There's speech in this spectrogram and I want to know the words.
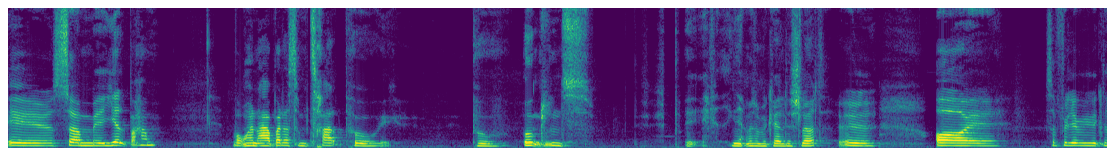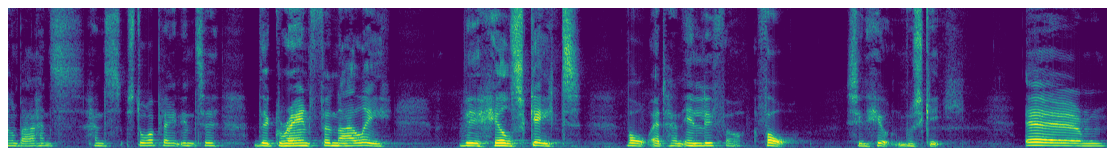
øh, som øh, hjælper ham, hvor han arbejder som træl på, øh, på onklens, øh, jeg ved ikke nærmest, om man kalder det slot. Øh, og øh, så følger vi i virkeligheden bare hans, hans store plan ind til The Grand Finale ved Hell's Gate, hvor at han endelig får, får sin hævn måske. Øhm,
